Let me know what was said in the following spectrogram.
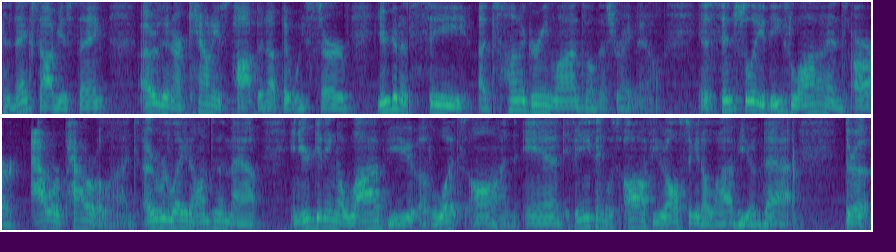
The next obvious thing, other than our counties popping up that we serve, you're going to see a ton of green lines on this right now. And essentially, these lines are our power lines overlaid onto the map, and you're getting a live view of what's on. And if anything was off, you'd also get a live view of that. The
